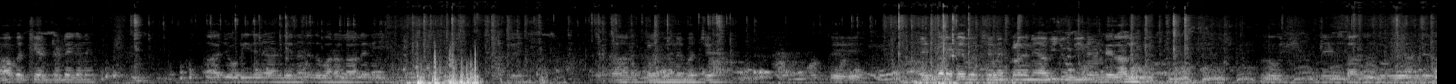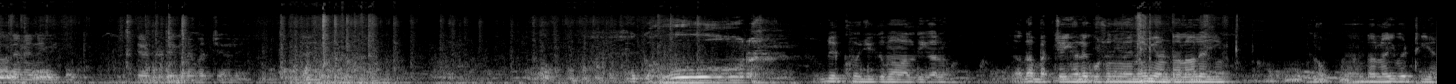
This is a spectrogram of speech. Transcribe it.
ਆ ਬੱਚੇ ਅੱਡ ਅੱਡੇ ਨੇ। ਆ ਜੋੜੀ ਦੇ ਅੰਡੇ ਇਹਨਾਂ ਨੇ ਦੁਬਾਰਾ ਲਾ ਲੈਣੇ ਕਾ ਨਿਕਲੇ ਹੋਏ ਨੇ ਬੱਚੇ। ਤੇ ਇੱਧਰ ਜਿਹੜੇ ਬੱਚੇ ਨਿਕਲੇ ਨੇ ਆ ਵੀ ਜੋੜੀ ਨੇ ਅੰਡੇ ਲਾ ਲਏ। ਲੋ ਜੀ, ਦੇਖ ਸਕਦੇ ਹੋ ਦੋਵੇਂ ਅੰਡੇ ਲਾ ਲੈਣੇ ਨੇ ਵੀ। ਤੇ ਅੱਡ ਅੱਡੇ ਨੇ ਬੱਚੇ ਹਲੇ। ਇੱਕ ਹੋਰ ਦੇਖੋ ਜੀ ਕਮਾਲ ਦੀ ਗੱਲ। ਉਹਦਾ ਬੱਚਾ ਹੀ ਹਲੇ ਕੁਛ ਨਹੀਂ ਹੋਇਆ ਇਹਨੇ ਵੀ ਅੰਡਾ ਲਾ ਲਿਆ ਜੀ। ਲਓ, ਅੰਡਾ ਲਾਈ ਬੈਠੀ ਆ।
